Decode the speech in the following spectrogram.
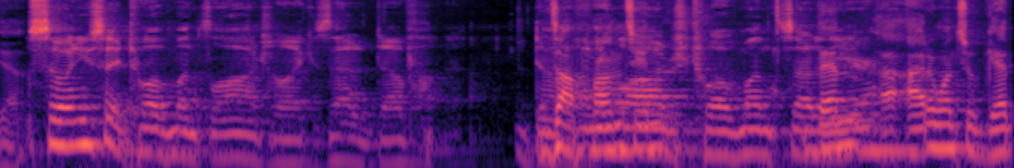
Yeah. So when you say 12 months lodge, like is that a dove, hu- dove, Dove hunting, hunting. lodge 12 months out of the Then year? I, I don't want to get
